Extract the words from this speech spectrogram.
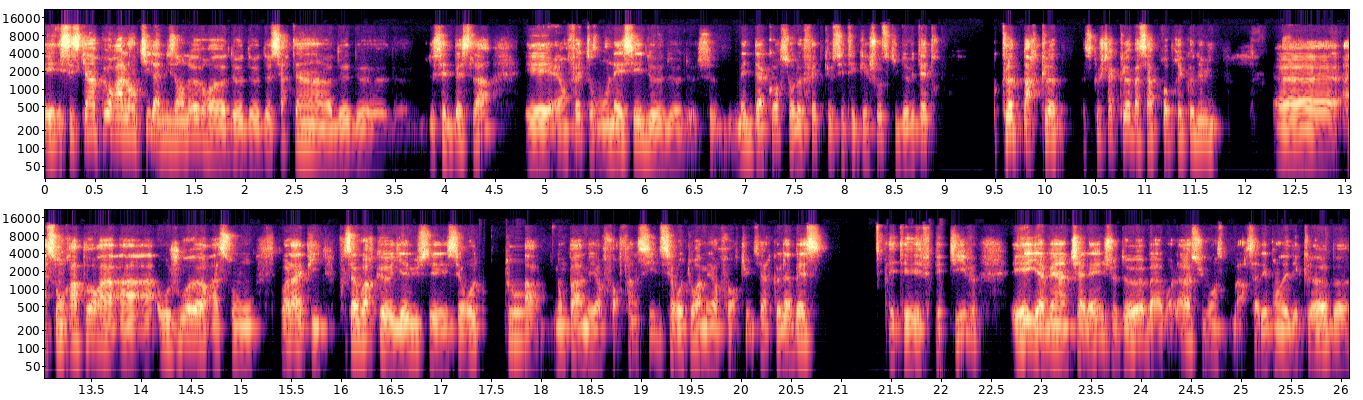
et c'est ce qui a un peu ralenti la mise en œuvre de, de certains de, de cette baisse-là. Et en fait, on a essayé de, se mettre d'accord sur le fait que c'était quelque chose qui devait être club par club, parce que chaque club a sa propre économie. Euh, à son rapport aux joueurs, à son voilà. Et puis, il faut savoir qu'il y a eu ces, retours, non pas à meilleure fortune, enfin si, ces retours à meilleure fortune, c'est-à-dire que la baisse était effective. Et il y avait un challenge de bah voilà suivant ça dépendait des clubs euh,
